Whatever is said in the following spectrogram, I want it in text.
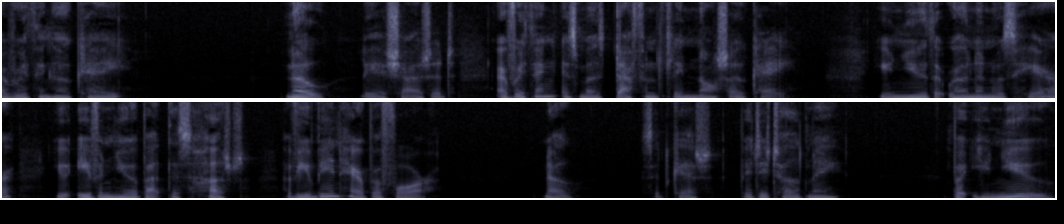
Everything okay? No, Leah shouted. Everything is most definitely not okay. You knew that Ronan was here. You even knew about this hut. Have you been here before? No, said Kit. Biddy told me. But you knew.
